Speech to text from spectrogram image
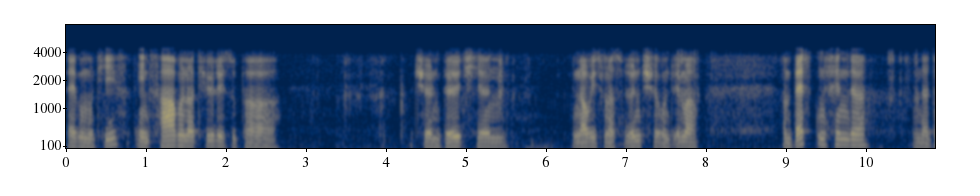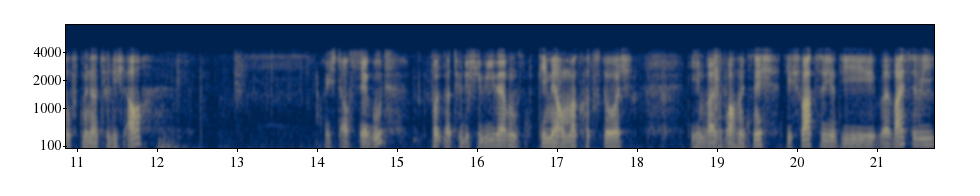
Selbe Motiv, in Farbe natürlich, super. Mit schönen Bildchen. Genau wie ich mir das wünsche und immer am besten finde. Und da Duft mir natürlich auch. Riecht auch sehr gut. Und natürlich die Wii-Werbung. Gehen wir auch mal kurz durch. Die Hinweise brauchen wir jetzt nicht. Die schwarze Wii und die äh, weiße Wii.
